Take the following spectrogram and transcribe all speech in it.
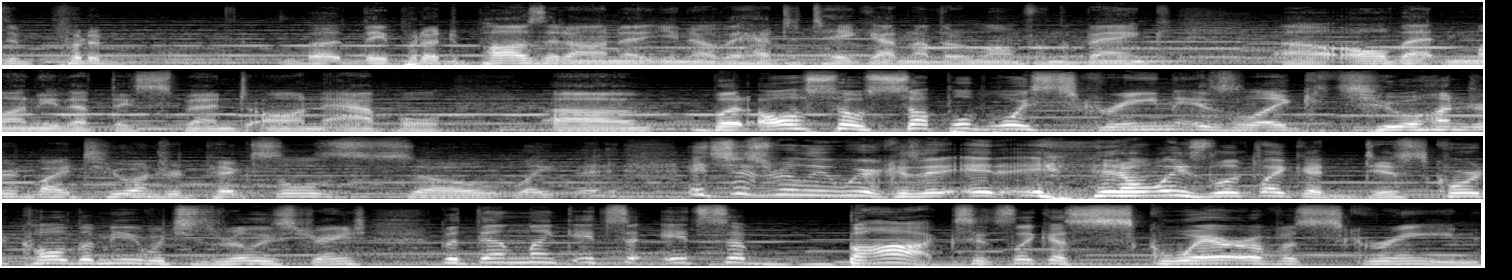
to put a they put a deposit on it. You know, they had to take out another loan from the bank. Uh, all that money that they spent on Apple. Um, but also, Supple Boy's screen is like 200 by 200 pixels, so like it's just really weird because it, it, it always looked like a Discord call to me, which is really strange. But then like it's it's a box, it's like a square of a screen,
